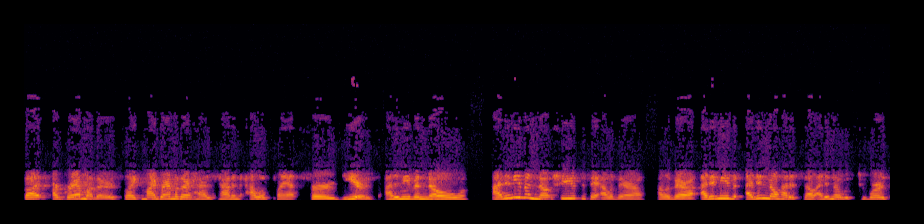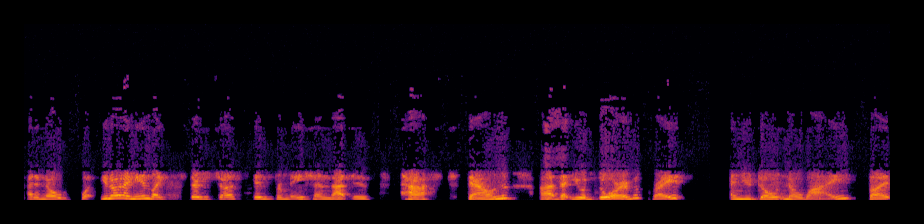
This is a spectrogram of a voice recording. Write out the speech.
but our grandmothers, like my grandmother has had an aloe plant for years. I didn't even know, I didn't even know, she used to say aloe vera, aloe vera. I didn't even, I didn't know how to spell. I didn't know it was two words. I didn't know what, you know what I mean? Like there's just information that is passed down uh, that you absorb, right? And you don't know why, but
